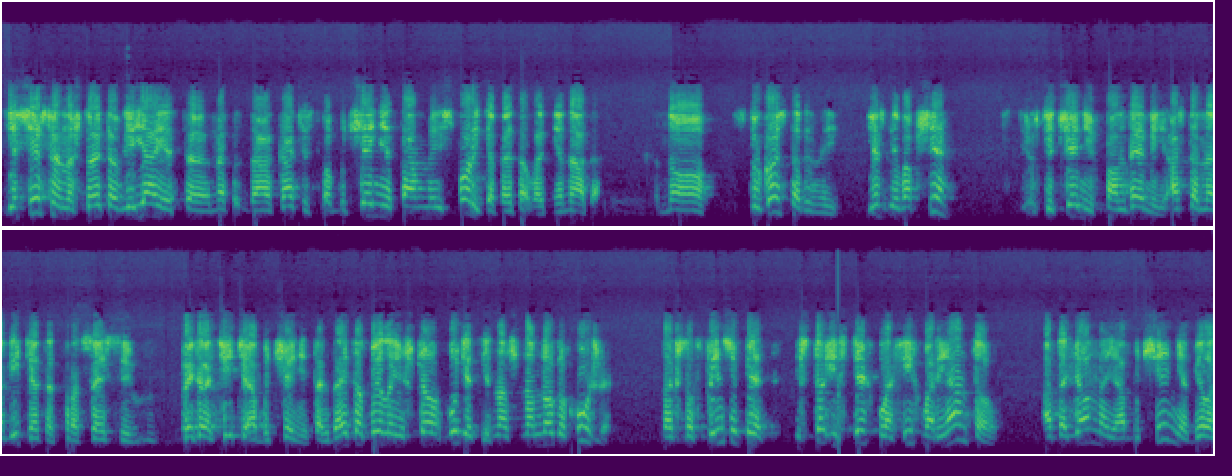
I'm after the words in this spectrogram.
естественно, что это влияет э, на, на качество обучения, там и спорить об этом не надо. Но с другой стороны, если вообще в течение пандемии остановить этот процесс и прекратить обучение, тогда это было еще будет намного хуже. Так что, в принципе, из, из тех плохих вариантов отдаленное обучение было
